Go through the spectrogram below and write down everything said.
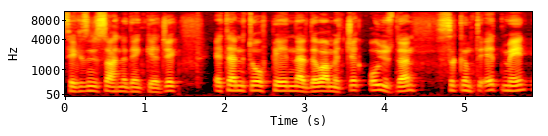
8. sahne denk gelecek. Eternity of Pain'ler devam edecek. O yüzden sıkıntı etmeyin.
